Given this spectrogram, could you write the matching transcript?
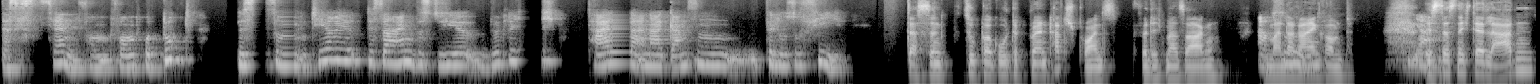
das ist Zen. Vom, vom Produkt bis zum Interior-Design bist du hier wirklich Teil einer ganzen Philosophie. Das sind super gute Brand Touchpoints, würde ich mal sagen, wenn man da reinkommt. Ja. Ist das nicht der Laden,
